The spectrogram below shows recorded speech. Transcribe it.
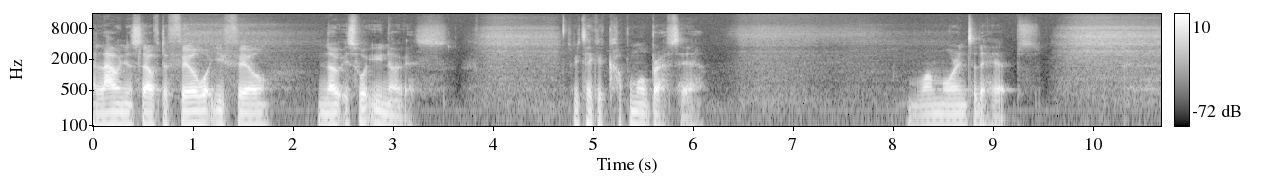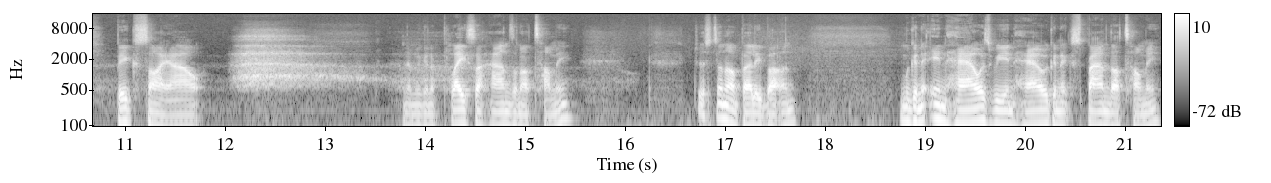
Allowing yourself to feel what you feel, notice what you notice. So we take a couple more breaths here. One more into the hips. Big sigh out. And then we're going to place our hands on our tummy, just on our belly button. We're going to inhale. As we inhale, we're going to expand our tummy.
